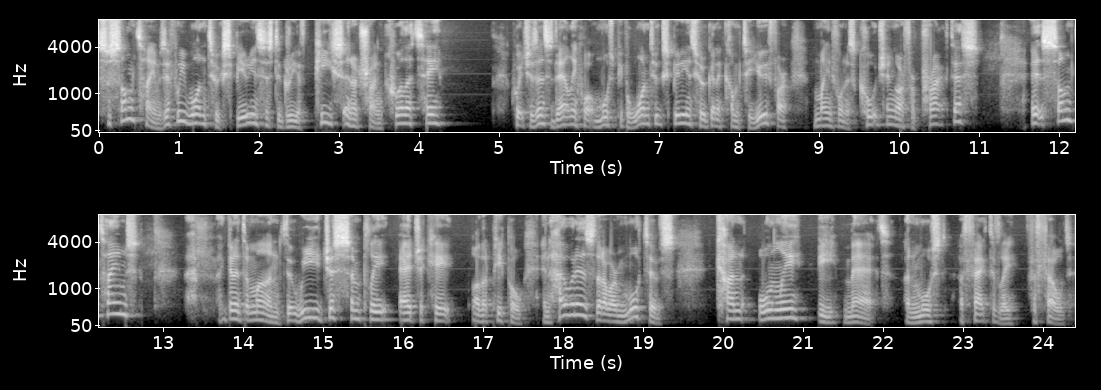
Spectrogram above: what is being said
So sometimes, if we want to experience this degree of peace, inner tranquility, which is incidentally what most people want to experience who are going to come to you for mindfulness coaching or for practice, it's sometimes going to demand that we just simply educate other people in how it is that our motives can only be met and most effectively fulfilled.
